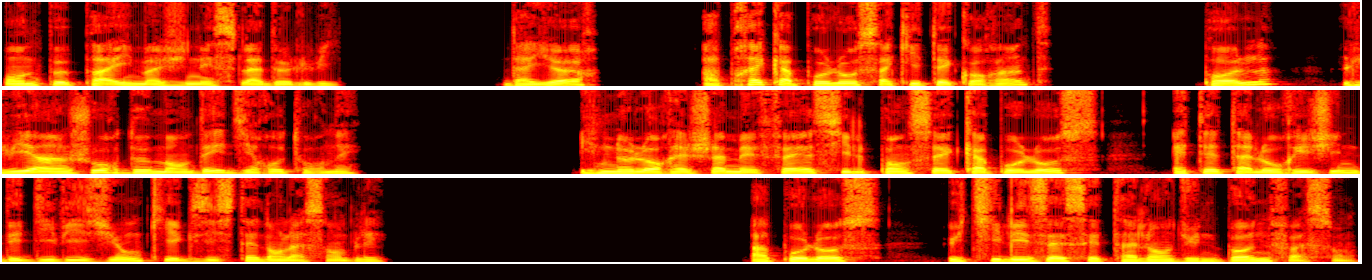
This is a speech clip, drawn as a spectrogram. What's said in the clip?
On ne peut pas imaginer cela de lui. D'ailleurs, après qu'Apollos a quitté Corinthe, Paul lui a un jour demandé d'y retourner. Il ne l'aurait jamais fait s'il pensait qu'Apollos était à l'origine des divisions qui existaient dans l'Assemblée. Apollos utilisait ses talents d'une bonne façon.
